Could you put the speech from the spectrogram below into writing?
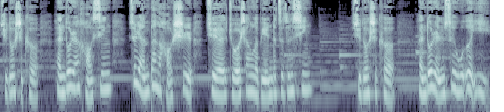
许多时刻，很多人好心，虽然办了好事，却灼伤了别人的自尊心；许多时刻，很多人虽无恶意，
